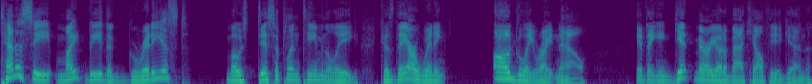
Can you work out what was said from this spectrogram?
Tennessee might be the grittiest, most disciplined team in the league because they are winning ugly right now. If they can get Mariota back healthy again,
